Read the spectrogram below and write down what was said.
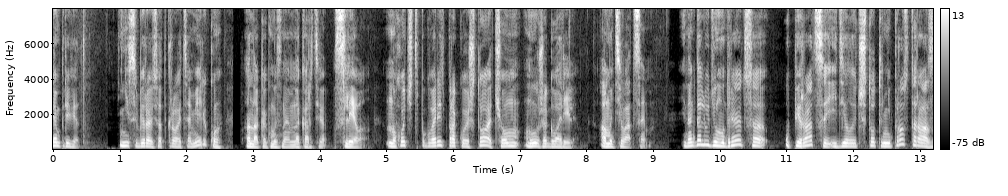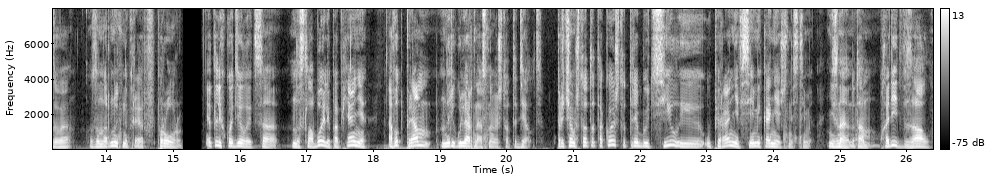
Всем привет. Не собираюсь открывать Америку, она, как мы знаем, на карте слева. Но хочется поговорить про кое-что, о чем мы уже говорили. О мотивации. Иногда люди умудряются упираться и делать что-то не просто разовое, занырнуть, например, в прорубь. Это легко делается на слабо или по пьяни, а вот прям на регулярной основе что-то делать. Причем что-то такое, что требует сил и упирания всеми конечностями. Не знаю, ну там, ходить в зал,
